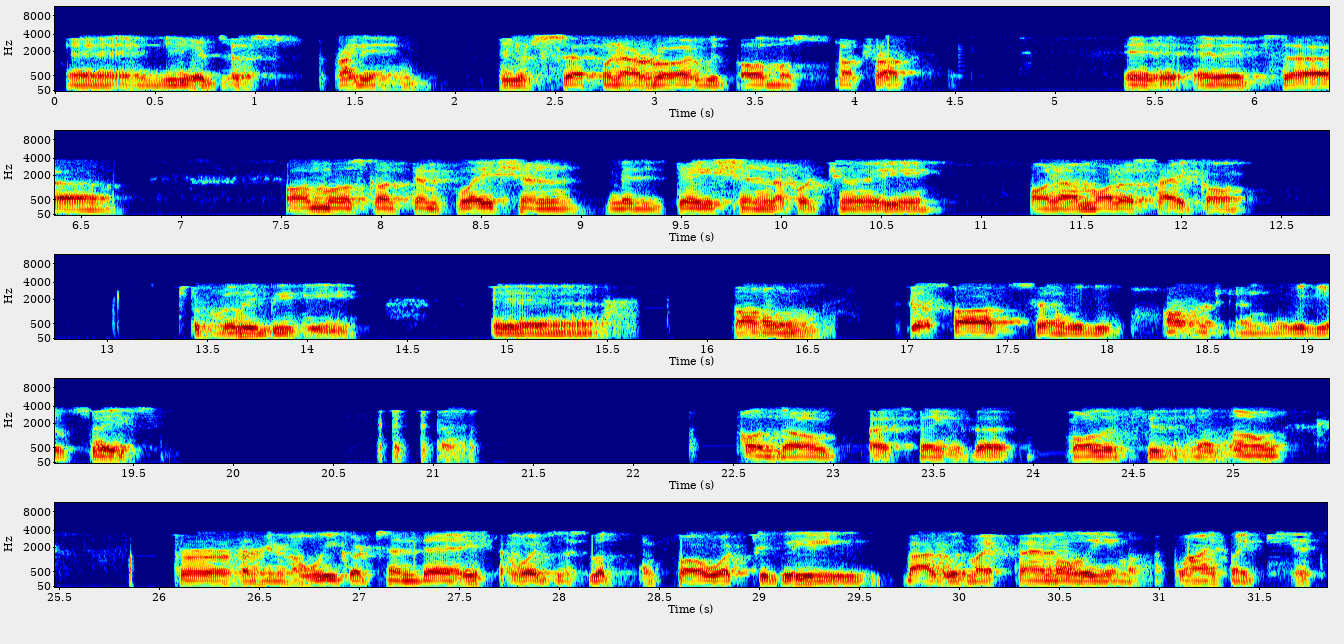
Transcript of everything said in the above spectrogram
And you're just riding yourself on a road with almost no traffic. And it's uh, almost contemplation, meditation opportunity on a motorcycle to really be uh, on your thoughts and with your heart and with your faith oh no, I think that more feeling alone for you know a week or ten days, I was just looking forward to be back with my family, my wife, my kids.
